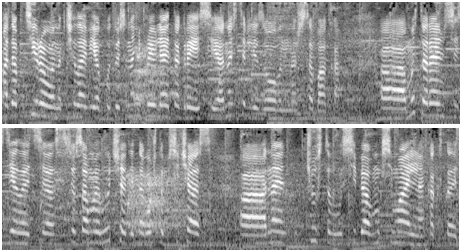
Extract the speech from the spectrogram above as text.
э, адаптирована к человеку, то есть она не проявляет агрессии, она стерилизована, наша собака. Э, мы стараемся сделать все самое лучшее для того, чтобы сейчас э, она чувствовала себя в максимально, как сказать,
